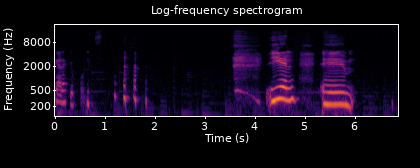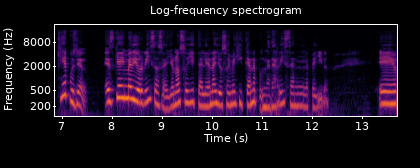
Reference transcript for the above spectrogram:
cara que pones. y él, eh, ¿qué? Pues ya, es que ahí me dio risa, o sea, yo no soy italiana, yo soy mexicana, pues me da risa el apellido. Eh,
